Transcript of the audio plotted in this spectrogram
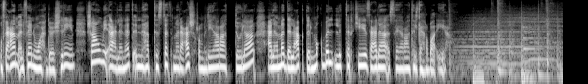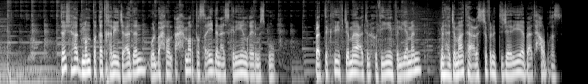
وفي عام 2021 شاومي أعلنت أنها بتستثمر 10 مليارات دولار على مدى العقد المقبل للتركيز على السيارات الكهربائية. تشهد منطقة خليج عدن والبحر الأحمر تصعيدا عسكريا غير مسبوق. بعد تكثيف جماعة الحوثيين في اليمن من هجماتها على السفن التجارية بعد حرب غزة.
